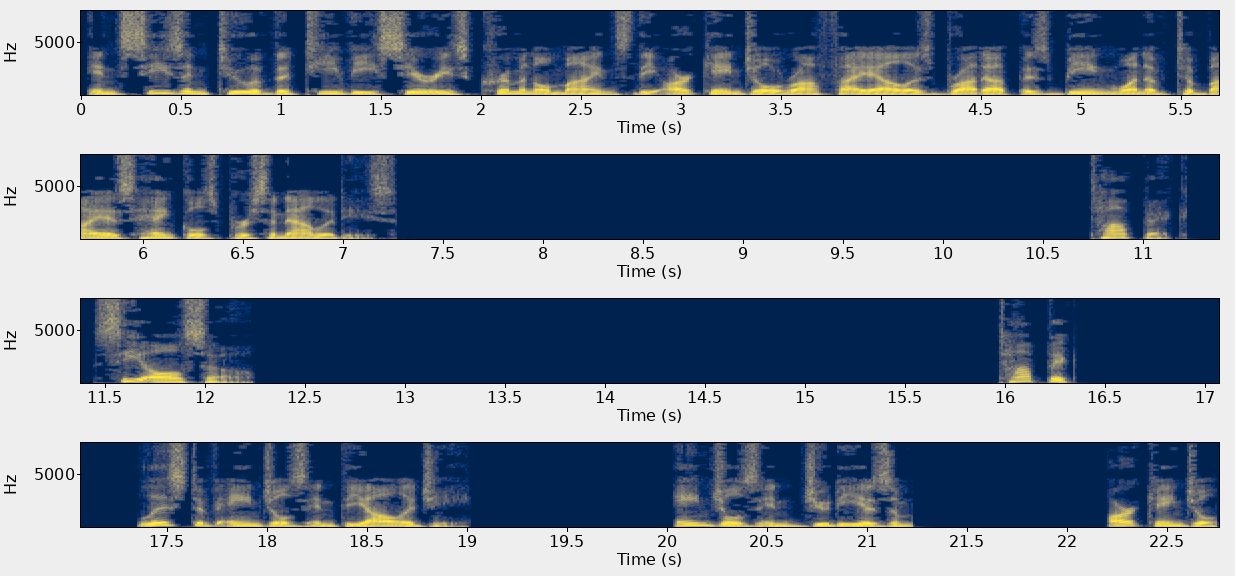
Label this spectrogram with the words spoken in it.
In Season 2 of the TV series Criminal Minds the Archangel Raphael is brought up as being one of Tobias Hankel's personalities. Topic. See also. Topic. List of angels in theology. Angels in Judaism. Archangel.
